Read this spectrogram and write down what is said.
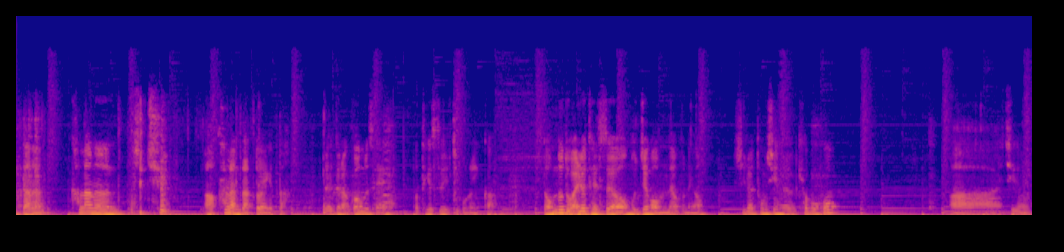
일단은 칼라는 취, 아, 칼라는 놔둬야겠다. red랑 검은색 어떻게 쓰일지 모르니까. 업로드 완료됐어요. 문제가 없나 보네요. 시리얼 통신을 켜보고, 아, 지금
